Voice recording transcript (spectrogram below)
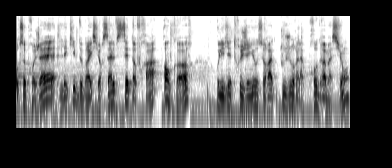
Pour ce projet, l'équipe de Brace Yourself s'étoffera encore. Olivier Trujillo sera toujours à la programmation,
